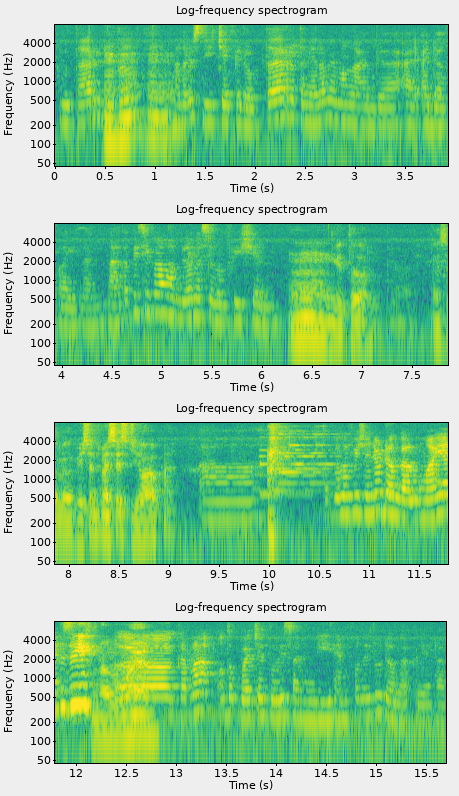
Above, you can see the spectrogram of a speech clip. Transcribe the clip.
putar gitu. mhm, mhm. Nah, terus dicek ke dokter, ternyata memang agak ada kelainan. Nah, tapi Siva alhamdulillah masih low vision. Hmm, gitu. Gitu. Nah, slow vision masih sejauh apa? Eh, tapi low visionnya udah nggak lumayan sih. Nggak lumayan. Eh, karena untuk baca tulisan di handphone itu udah nggak kelihatan.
